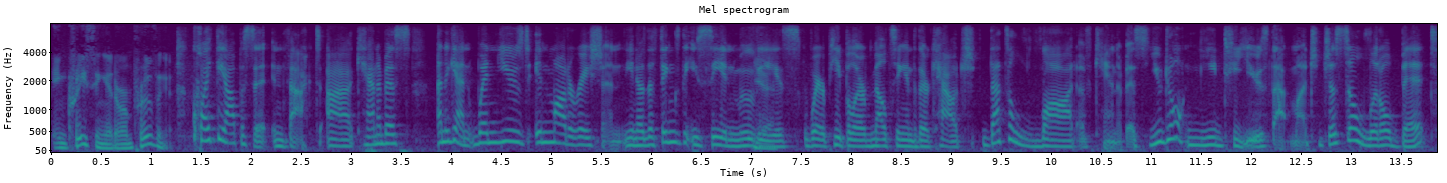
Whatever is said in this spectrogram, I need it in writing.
increasing it or improving it Quite the opposite, in fact. Uh, cannabis, and again, when used in moderation, you know, the things that you see in movies where people are melting into their couch, that's a lot of cannabis. You don't need to use that much. Just a little bit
